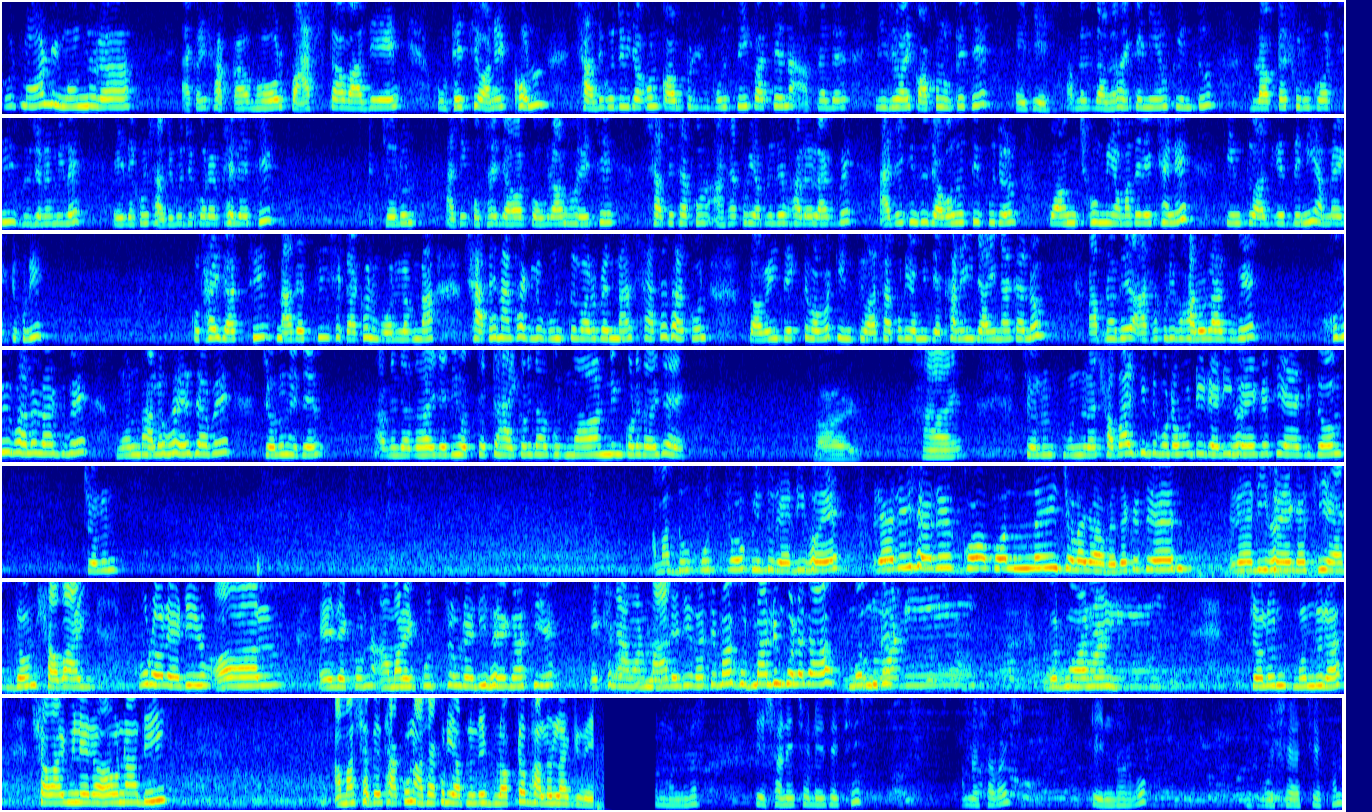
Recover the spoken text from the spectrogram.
Good morning বন্ধুরা। এখন সকাল ভোর, পাঁচটা বাজে, উঠেছি অনেকক্ষণ। সাজুগুজু যখন কমপ্লিট বুঝতেই পারছেন আপনাদের দিদিভাই কখন উঠেছে। এই যে, আপনাদের দাদাভাইকে নিয়েও কিন্তু ব্লগটা শুরু করছি দুজনে মিলে। এই দেখুন, সাজুগুজু করে ফেলেছি। চলুন, আজকে কোথায় যাওয়ার প্রোগ্রাম হয়েছে, সাথে থাকুন। আশা করি আপনাদের ভালো লাগবে। আজকে কিন্তু জগদ্ধী পুজোর পঞ্চমী আমাদের এখানে। কিন্তু আজকের দিনই আমরা একটুখানি কোথায় যাচ্ছি না যাচ্ছি সেটা এখন বললাম না। সাথে না থাকলে বুঝতে পারবেন না সাথে থাকুন। তবেই দেখতে পাবো কিন্তু আশা করি আমি যেখানেই যাই না কেন আপনাদের আশা করি ভালো লাগবে খুবই ভালো লাগবে মন ভালো হয়ে যাবে। চলুন এদের আপনি দাদাভাই রেডি হচ্ছে একটু হাই করে দাও গুড মর্নিং করে দাও যে। হাই হাই চলুন বন্ধুরা সবাই কিন্তু মোটামুটি রেডি হয়ে গেছি একদম। চলুন আমার দু পুত্র কিন্তু রেডি হয়ে রেডি সেডি গো বললেই চলে যাবে দেখেছেন? রেডি হয়ে গেছি একদম সবাই পুরো রেডি অল এই দেখুন আমার এই পুত্র রেডি হয়ে গেছে। এখানে আমার মা রেডি হয়ে গেছে। মা গুড মর্নিং বলে দাও বন্ধুদের। গুড মর্নিং চলুন বন্ধুরা সবাই মিলে রওনা দিই। আমার সাথে থাকুন আশা করি আপনাদের ব্লগটা ভালো লাগবে। বন্ধুরা স্টেশনে চলে এসেছি। আমরা সবাই ট্রেন ধরবো। বসে আছি এখন।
